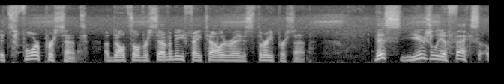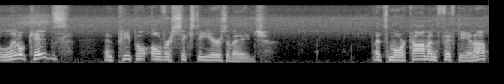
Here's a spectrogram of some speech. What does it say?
it's 4%. Adults over 70, fatality rate is 3%. This usually affects little kids and people over 60 years of age. It's more common 50 and up,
